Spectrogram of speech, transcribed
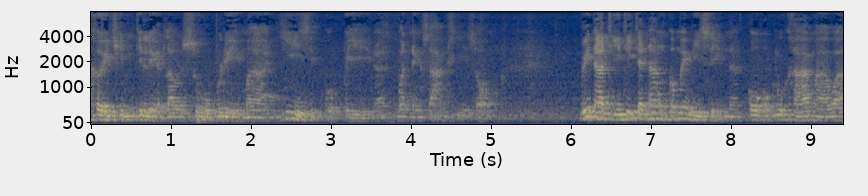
เคยชินกิเลสเราสูบบุหรี่มา 20 กว่าปีนะวันหนึ่งสามสี่ซองวินาทีที่จะนั่งก็ไม่มีศีลนะโกหกลูกค้ามาว่า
